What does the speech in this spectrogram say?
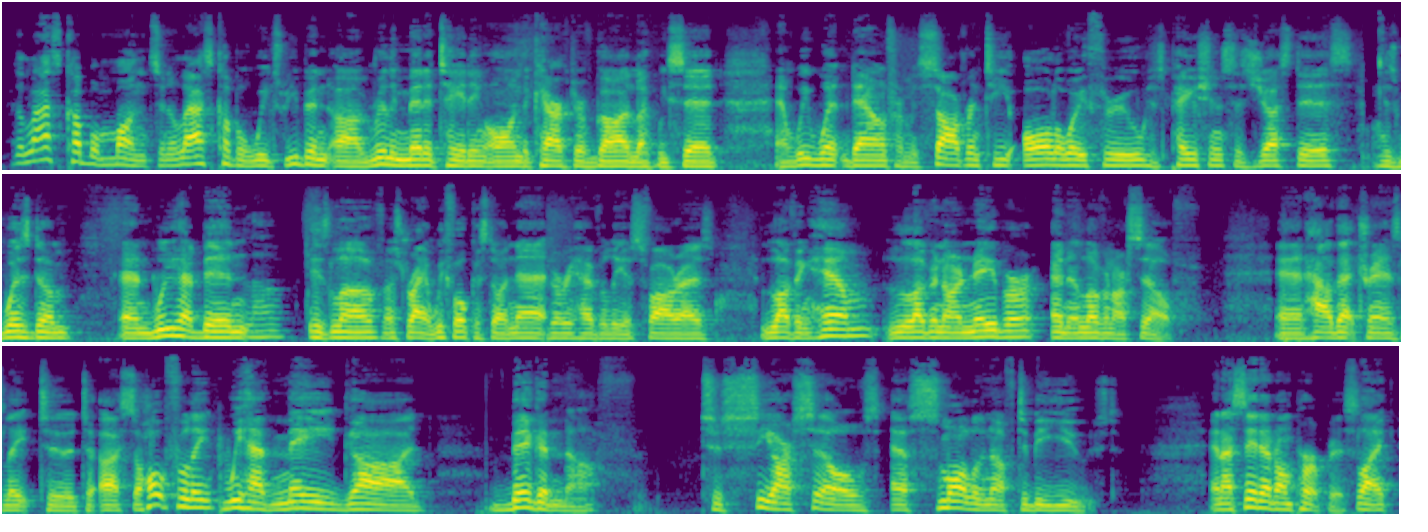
The last couple months and the last couple weeks, we've been uh, really meditating on the character of God, like we said, and we went down from His sovereignty all the way through His patience, His justice, His wisdom, and we have been Love. His love. That's right. We focused on that very heavily as far as loving Him, loving our neighbor, and then loving ourselves, and how that translates to to us. So hopefully, we have made God big enough to see ourselves as small enough to be used. And I say that on purpose. Like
